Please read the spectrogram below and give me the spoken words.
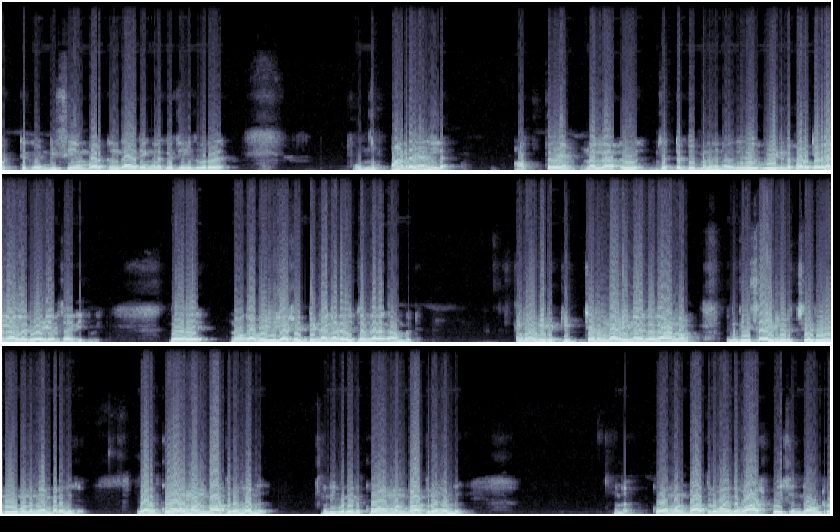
ഒറ്റയ്ക്ക് ഒറ്റ ഡിസൈൻ വർക്കും കാര്യങ്ങളൊക്കെ ചെയ്ത് ഒന്നും പറയാനില്ല. അത്രയും നല്ല സെറ്റപ്പ് പണിതാണ് ഇത് വീടിന്റെ പുറത്തിറങ്ങാനുള്ള ഒരു വഴിയാണ് സൈഡിൽ നേരെ നമുക്ക് ആ വെളിയിലെ ഷെഡിന്റെ അങ്ങടെ ചെന്നിറങ്ങാൻ പറ്റും. അതിന് നമുക്ക് കിച്ചണും കാര്യങ്ങളൊക്കെ കാണണം. പിന്നെ ഈ സൈഡിൽ ഒരു ചെറിയ റൂം ഉണ്ടെന്ന് ഞാൻ പറഞ്ഞില്ലേ? ഇതാണ് കോമൺ ബാത്റൂം വന്നത്. ഇവിടെ കോമൺ ബാത്റൂം ഉണ്ട് കണ്ടോ കോമൺ ബാത്റൂം അതിന്റെ വാഷ് ബേസിൻ കൗണ്ടർ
